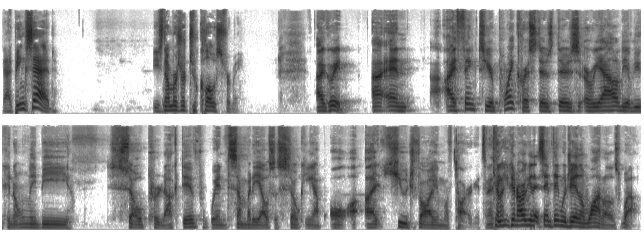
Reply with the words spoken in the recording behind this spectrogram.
That being said, these numbers are too close for me. I agreed. Uh, and I think to your point, Chris, there's there's a reality of you can only be so productive when somebody else is soaking up all a, a huge volume of targets. And I Can think I- you can argue that same thing with Jaylen Waddle as well.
